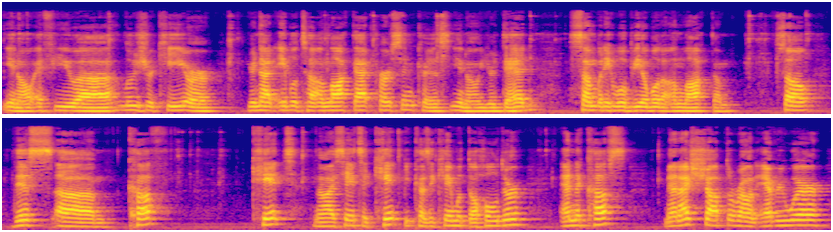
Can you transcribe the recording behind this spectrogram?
you know, if you uh, lose your key or you're not able to unlock that person because, you know, you're dead, somebody will be able to unlock them. So this um, cuff kit, now I say it's a kit because it came with the holder and the cuffs. Man, I shopped around everywhere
